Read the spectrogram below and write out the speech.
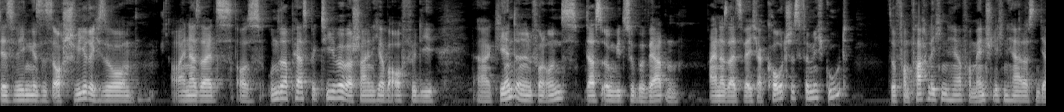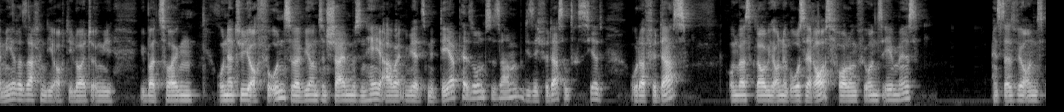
Deswegen ist es auch schwierig, so einerseits aus unserer Perspektive, wahrscheinlich aber auch für die äh, Klientinnen von uns, das irgendwie zu bewerten. Einerseits, welcher Coach ist für mich gut so vom fachlichen her, vom menschlichen her, das sind ja mehrere Sachen, die auch die Leute irgendwie überzeugen. Und natürlich auch für uns, weil wir uns entscheiden müssen, hey, arbeiten wir jetzt mit der Person zusammen, die sich für das interessiert oder für das. Und was, glaube ich, auch eine große Herausforderung für uns eben ist, ist, dass wir uns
